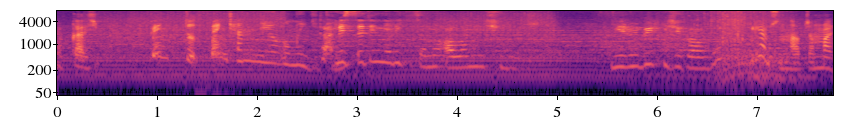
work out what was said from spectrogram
Bak kardeşim. Ben tut ben kendi yolumu Tamam gideyim. istediğin yere git ama alanın içinde olsun. 21 kişi kaldı. Biliyor musun ne yapacağım bak.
